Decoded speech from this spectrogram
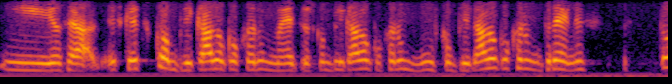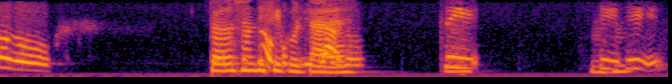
Y, o sea, es que es complicado coger un metro, es complicado coger un bus, complicado coger un tren, es, es todo... Todos son todo dificultades. Complicado. Sí, Sí, uh -huh. sí,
